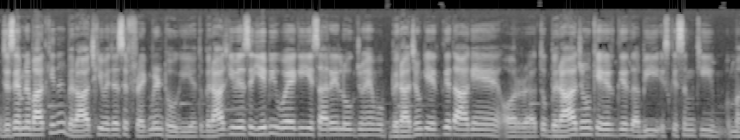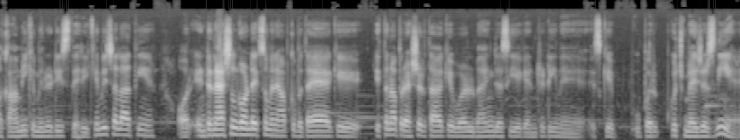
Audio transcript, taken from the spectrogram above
جیسے ہم نے بات کی نا براج کی وجہ سے فریگمنٹ ہو گئی ہے۔ تو براج کی وجہ سے یہ بھی ہوا ہے کہ یہ سارے لوگ جو ہیں وہ براجوں کے ارد گرد آ گئے ہیں اور تو براجوں کے ارد گرد ابھی اس قسم کی مقامی کمیونٹیز تحریکیں بھی چلاتی ہیں۔ اور انٹرنیشنل کانٹیکس میں نے آپ کو بتایا ہے کہ اتنا پریشر تھا کہ ورلڈ بینک جیسی ایک اینٹی نے اس کے اوپر کچھ میجرز نہیں ہیں۔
